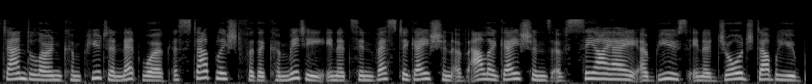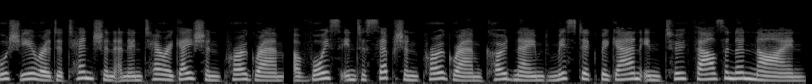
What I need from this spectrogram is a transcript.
standalone computer network established for the committee in its investigation of allegations of CIA abuse in a George W. Bush-era detention and interrogation program. A voice interception program codenamed Mystic began in 2009.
